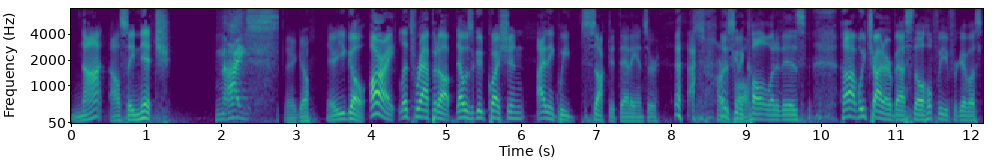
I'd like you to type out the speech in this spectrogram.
not, I'll say niche. Nice. There you go. There you go. All right, let's wrap it up. That was a good question. I think we sucked at that answer. I'm just going to call it what it is. Uh, we tried our best, though. Hopefully, you forgive us.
